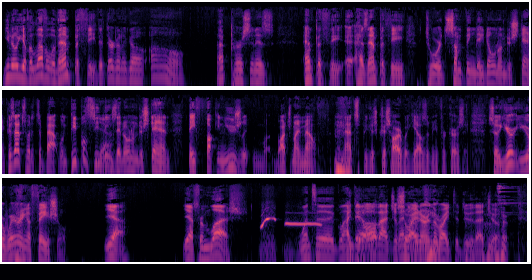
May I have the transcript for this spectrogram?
You know, you have a level of empathy that they're going to go, oh, that person is empathy uh, has empathy towards something they don't understand because that's what it's about. When people see Yeah. things they don't understand, they fucking usually watch my mouth, and that's because Chris Hardwick yells at me for cursing. So you're you're wearing a facial. Yeah, yeah, from Lush. Went to Glendale. I did all that just so I'd earn the right to do that joke.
